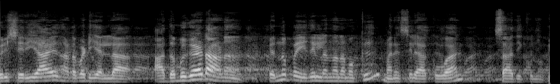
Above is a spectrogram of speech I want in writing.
ഒരു ശരിയായ നടപടിയല്ല. അതപുകേടാണ്. എന്നിപ്പോ ഇതിൽ നിന്ന് നമുക്ക് മനസ്സിലാക്കുവാൻ സാധിക്കുന്നു.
